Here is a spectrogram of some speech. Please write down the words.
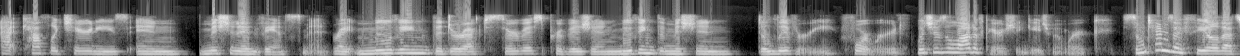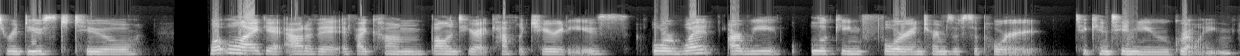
at Catholic Charities in mission advancement, right? Moving the direct service provision, moving the mission delivery forward, which is a lot of parish engagement work. Sometimes I feel that's reduced to what will I get out of it if I come volunteer at Catholic Charities? Or what are we looking for in terms of support to continue growing?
